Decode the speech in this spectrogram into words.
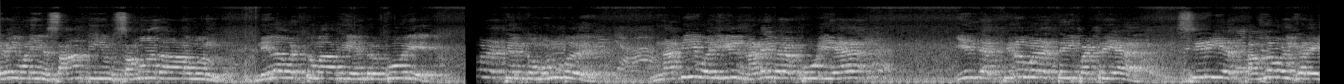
இறைவனின் சாந்தியும் சமாதானமும் நிலவட்டுமாக என்று கூறி திருமணத்திற்கு முன்பு நபி வழியில் இந்த திருமணத்தை பற்றிய சிறிய தகவல்களை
